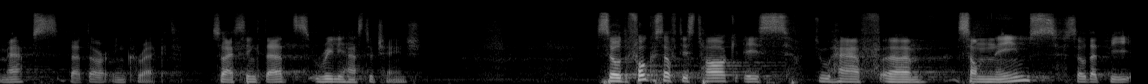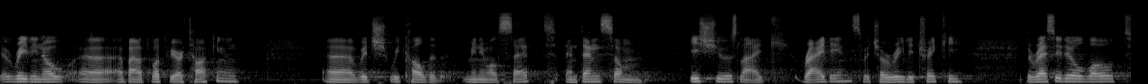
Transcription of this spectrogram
maps that are incorrect. So I think that really has to change. So the focus of this talk is to have um, some names so that we really know uh, about what we are talking, uh, which we call the minimal set, and then some issues like write-ins, which are really tricky, the residual vote,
